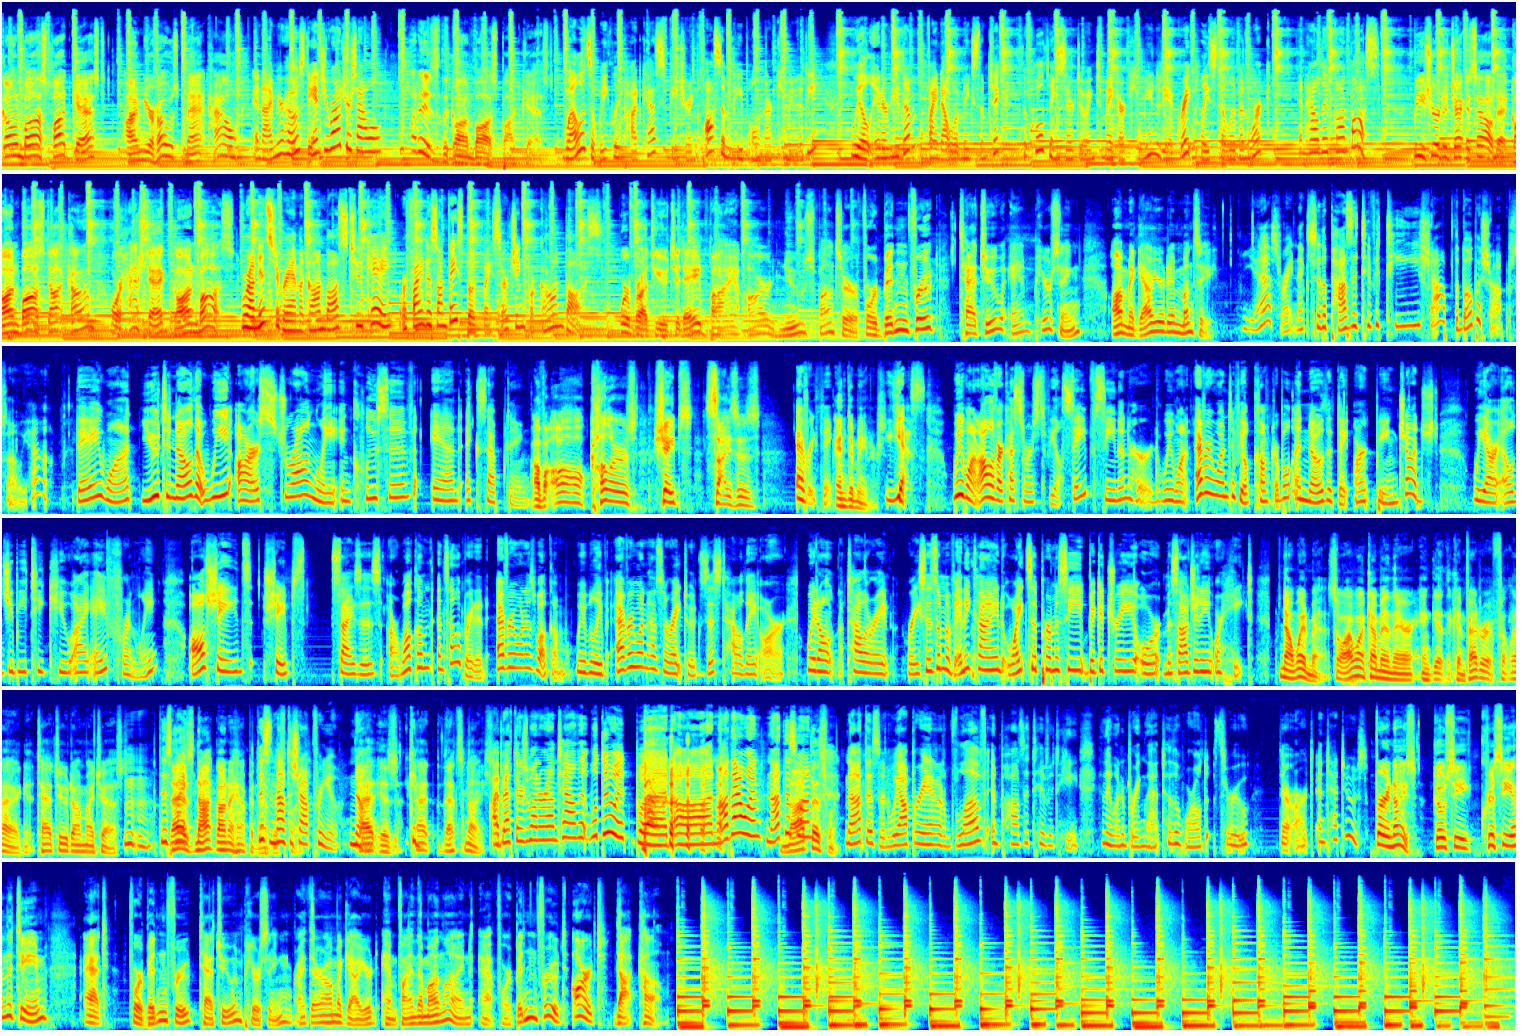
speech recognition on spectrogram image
Gone Boss podcast. I'm your host, Matt Howell. And I'm your host, Angie Rogers Howell. What is the Gone Boss podcast? Well, it's a weekly podcast featuring awesome people in our community. We'll interview them, find out what makes them tick, the cool things they're doing to make our community a great place to live and work, and how they've gone boss. Be sure to check us out at goneboss.com or hashtag goneboss. We're on Instagram at GoneBoss2K or find us on Facebook by searching for Gone Boss. We're brought to you today by our new sponsor, Forbidden Fruit Tattoo and Piercing on McGalliard and Muncie. Yes, right next to the Positivity shop, the boba shop. So, yeah. They want you to know that we are strongly inclusive and accepting. Of all colors, shapes, sizes, Everything. and demeanors. Yes. We want all of our customers to feel safe, seen, and heard. We want everyone to feel comfortable and know that they aren't being judged. We are LGBTQIA friendly. All shades, shapes, sizes are welcomed and celebrated. Everyone is welcome. We believe everyone has the right to exist how they are. We don't tolerate racism of any kind, white supremacy, bigotry, or misogyny or hate. Now, wait a minute. So I want to come in there and get the Confederate flag tattooed on my chest. Mm-mm. This That might, is not going to happen. this is not the shop for you. No. That is can- that. That's nice. I bet there's one around town that will do it, but uh, not that one. Not this not one. Not this one. Not this one. We operate out of love and positivity, and they want to bring that to the world through their art and tattoos. Very nice. Go see Chrissy and the team at Forbidden Fruit Tattoo and Piercing right there on McGalliard and find them online at forbiddenfruitart.com.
